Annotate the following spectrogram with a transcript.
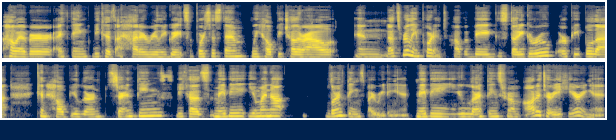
However, I think because I had a really great support system, we helped each other out. And that's really important to have a big study group or people that can help you learn certain things because maybe you might not learn things by reading it. Maybe you learn things from auditory hearing it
